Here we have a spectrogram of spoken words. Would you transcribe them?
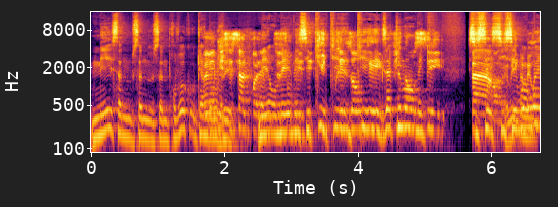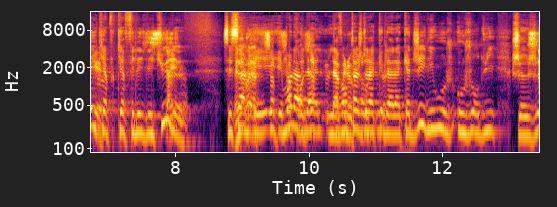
mais ça ne, ça ne, ça ne provoque aucun danger. Mais c'est ça le problème. Mais, mais, c'est qui, qui, exactement. Mais si c'est si c'est Huawei qui a, qui a fait l'étude. C'est ça. et, moi, l'avantage de la, la, 4G, il est où aujourd'hui? Je, je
